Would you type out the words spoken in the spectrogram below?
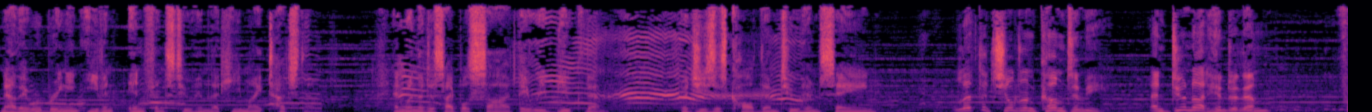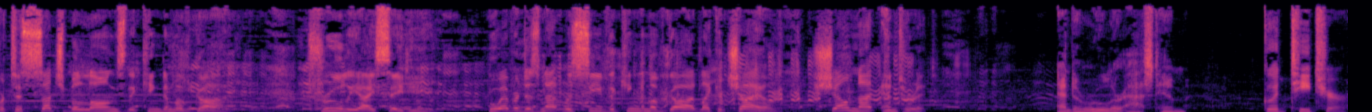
Now they were bringing even infants to him that he might touch them. And when the disciples saw it, they rebuked them. But Jesus called them to him, saying, Let the children come to me, and do not hinder them, for to such belongs the kingdom of God. Truly I say to you, whoever does not receive the kingdom of God like a child shall not enter it. And a ruler asked him, Good teacher,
